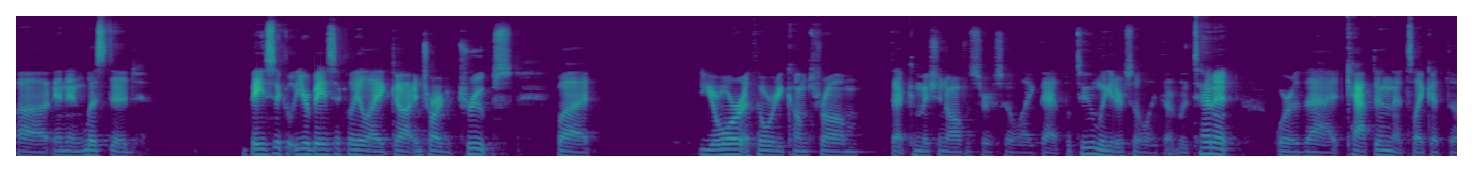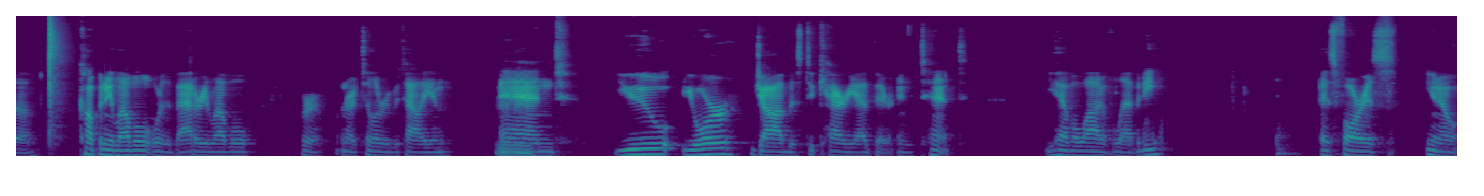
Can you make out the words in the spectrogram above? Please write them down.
uh an enlisted. Basically, you're basically like uh, in charge of troops, but your authority comes from that commissioned officer. So like that platoon leader, so like that lieutenant or that captain that's like at the company level or the battery level or an artillery battalion Mhm. and you your job is to carry out their intent you have a lot of levity as far as you know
